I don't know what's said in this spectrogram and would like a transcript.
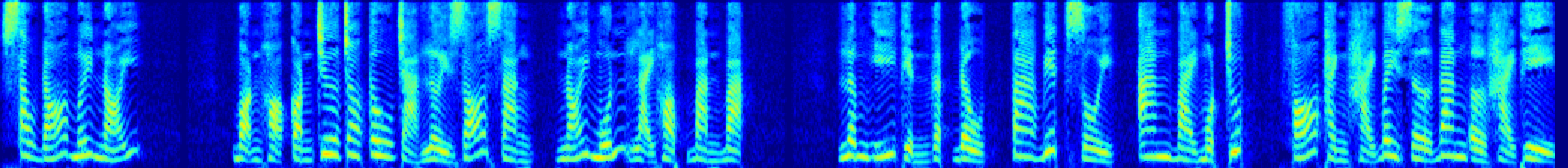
sau đó mới nói. Bọn họ còn chưa cho câu trả lời rõ ràng, nói muốn lại họp bàn bạc. Lâm Ý Thiển gật đầu, ta biết rồi, an bài một chút, Phó Thành Hải bây giờ đang ở Hải Thị,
